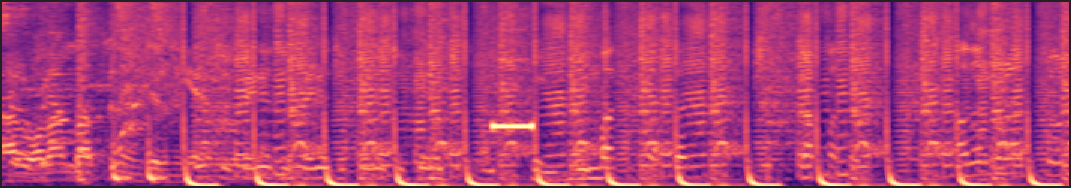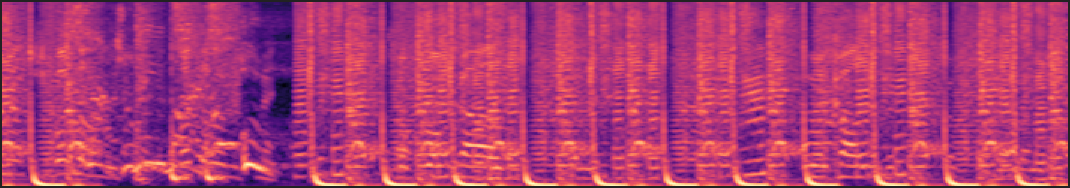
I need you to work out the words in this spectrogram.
Abi olan battı pencerenin yere. Beni tut, beni tut, beni tut, beni tut. Bomba at, patlat. Kapat. Adamlar at, sonra şu bas alanın üstüne. Bas alanın üstüne. Çok son kaldı. Hemen kaldırdım. Çok çok adamlar.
